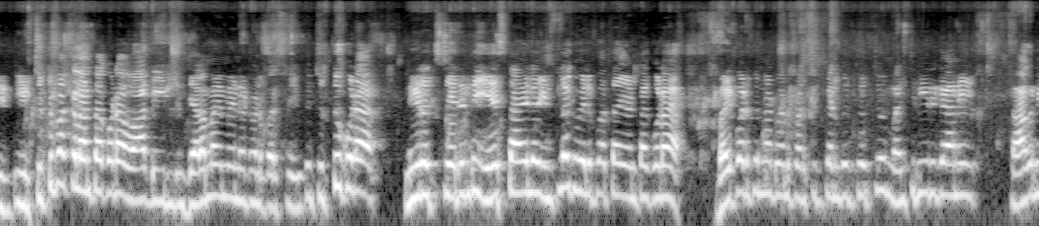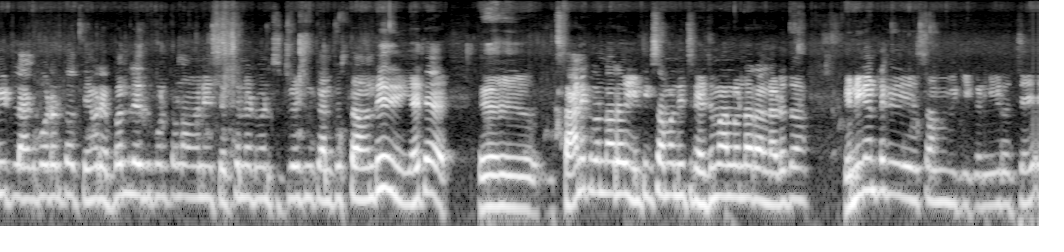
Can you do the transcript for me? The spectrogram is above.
ఈ- చుట్టుపక్కలంతా కూడా వాటి ఇల్లు జలమయమైనటువంటి పరిస్థితి. ఇంటి చుట్టూ కూడా నీరు వచ్చి చేరింది. ఏ స్థాయిలో ఇంట్లోకి వెళ్ళిపోతాయి అంటా కూడా భయపడుతున్నటువంటి పరిస్థితి కనిపించవచ్చు. మంచినీరు కానీ తాగునీటి లేకపోవడంతో తీవ్ర ఇబ్బందులు ఎదుర్కొంటున్నామని చెప్తున్నటువంటి సిచ్యువేషన్ కనిపిస్తూ ఉంది. అయితే స్థానికులు ఉన్నారు ఇంటికి సంబంధించిన యజమానులు ఉన్నారు వాళ్ళని అడుగుదాం. ఎన్ని గంటలకి స్వామి మీకు ఇక్కడ నీరు వచ్చాయి?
